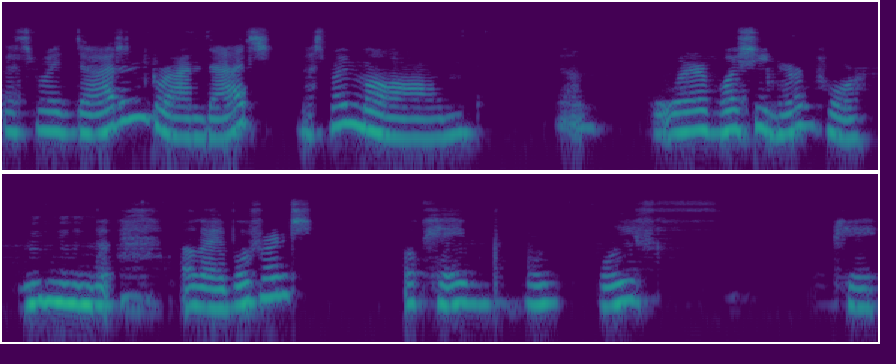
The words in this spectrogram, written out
That's my dad and granddad. That's my mom. Um, where have I seen her before? okay, boyfriend. Okay, boy. Okay.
